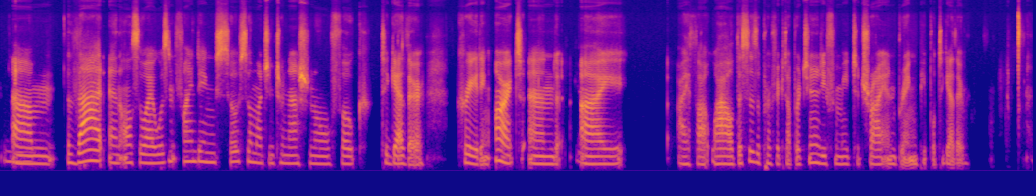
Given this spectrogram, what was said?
Mm-hmm. Um, that and also I wasn't finding so so much international folk together creating art and yeah. i i thought wow this is a perfect opportunity for me to try and bring people together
